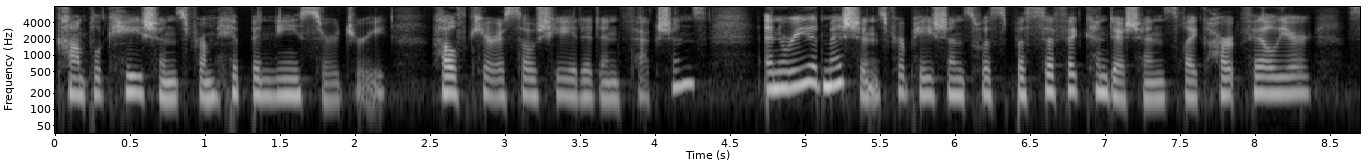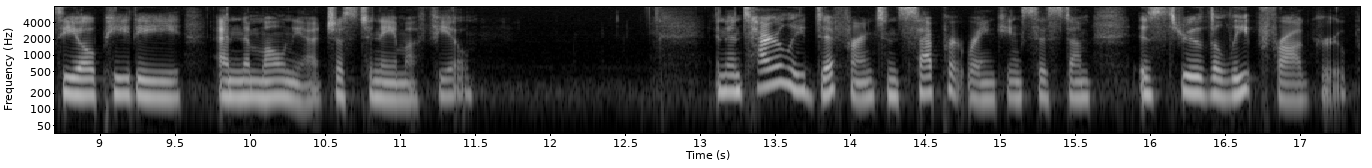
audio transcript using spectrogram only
complications from hip and knee surgery, healthcare associated infections, and readmissions for patients with specific conditions like heart failure, COPD, and pneumonia, just to name a few. An entirely different and separate ranking system is through the Leapfrog Group.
